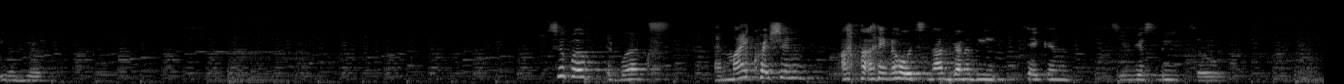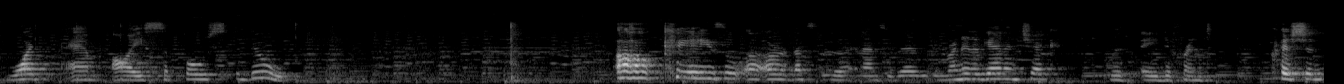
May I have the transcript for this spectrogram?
even here. Superb, it works. And my question, I know it's not gonna be taken seriously, so what am I supposed to do? Okay, so uh, that's the, an answer there. We can run it again and check with a different question.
